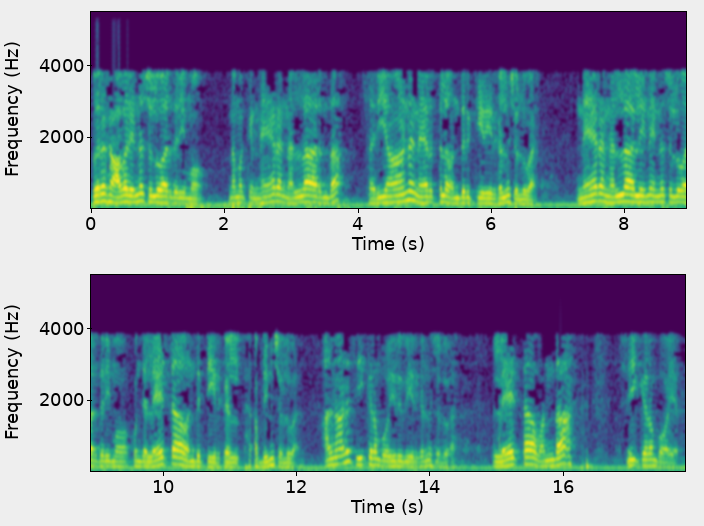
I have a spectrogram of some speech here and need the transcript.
பிறகு அவர் என்ன சொல்லுவார் தெரியுமோ நமக்கு நேரம் நல்லா இருந்தா சரியான நேரத்துல வந்திருக்கிறீர்கள்னு சொல்லுவார். நேரம் நல்லா இல்லைன்னு என்ன சொல்லுவார் தெரியுமோ? கொஞ்சம் லேட்டா வந்துட்டீர்கள் அப்படின்னு சொல்லுவார். அதனால சீக்கிரம் போயிருவீர்கள்னு சொல்லுவார். லேட்டா வந்தா சீக்கிரம் போயிரு.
